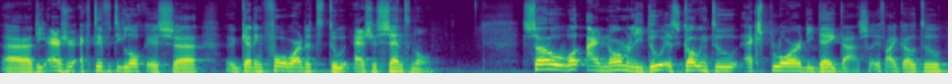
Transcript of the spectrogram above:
uh, the Azure activity log is uh, getting forwarded to Azure Sentinel. So what I normally do is going to explore the data. So if I go to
